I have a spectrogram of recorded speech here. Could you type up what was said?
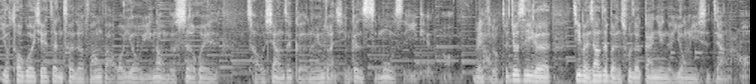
又透过一些政策的方法或诱因，让我们的社会朝向这个能源转型更 smooth 一点哈。没错，这就是一个基本上这本书的概念的用意是这样的哈。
